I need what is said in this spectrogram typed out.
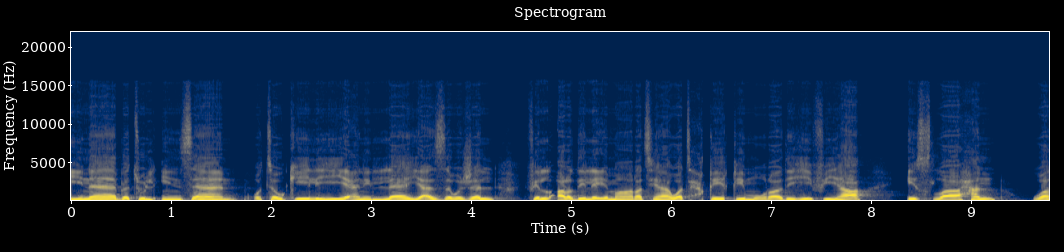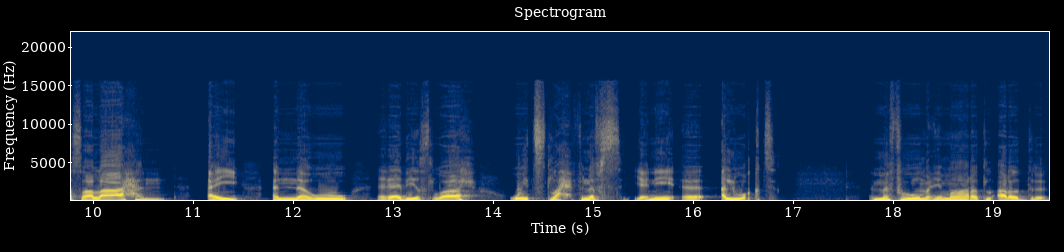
إنابة الإنسان وتوكيله عن الله عز وجل في الأرض لعمارتها وتحقيق مراده فيها إصلاحا وصلاحا. أي أنه غادي إصلاح ويتصلح في نفس يعني آه الوقت. مفهوم عمارة الأرض.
